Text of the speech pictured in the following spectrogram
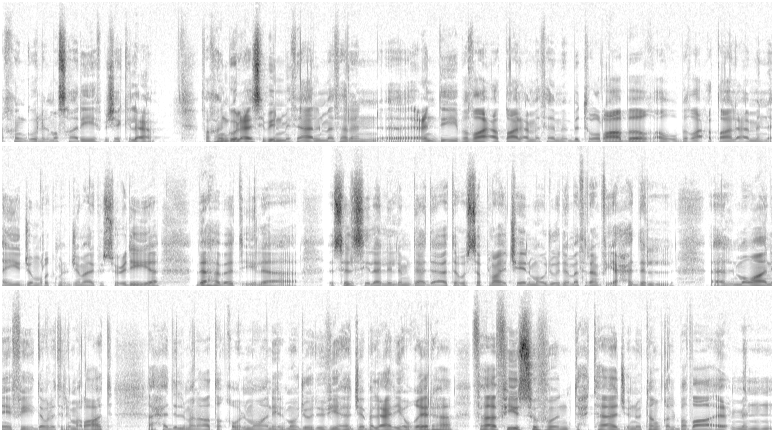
خلينا نقول المصاريف بشكل عام. فخلينا نقول على سبيل المثال مثلا آه، عندي بضاعة طالعة مثلا من بترو رابغ أو بضاعة طالعة من أي جمرك من الجمارك السعودية ذهبت إلى سلسلة للإمدادات أو ال supply chain موجودة مثلا في أحد الموانئ في دولة الإمارات أحد المناطق أو الموانئ الموجودة فيها جبل علي وغيرها ففي سفن تحتاج أنه تنقل بضائع من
